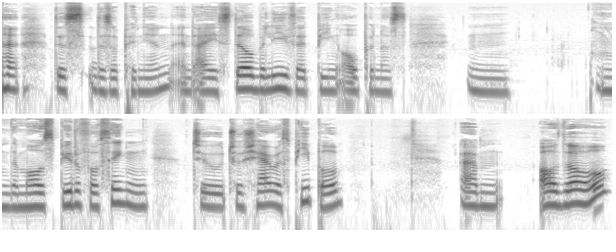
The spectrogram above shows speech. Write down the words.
this this opinion and I still believe that being open is mm, the most beautiful thing to to share with people um, although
